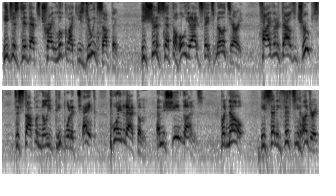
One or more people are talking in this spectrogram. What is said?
He just did that to try and look like he's doing something. He should have sent the whole United States military, 500,000 troops, to stop a million people with a tank pointed at them and machine guns. But no, he's sending 1,500,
